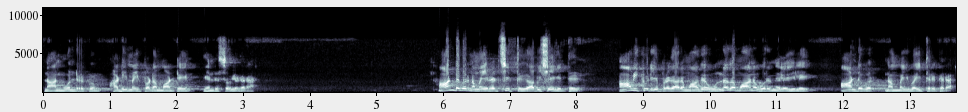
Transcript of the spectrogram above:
நான் ஒன்றுக்கும் அடிமைப்பட மாட்டேன் என்று சொல்லுகிறார். ஆண்டவர் நம்மை ரட்சித்து அபிஷேகித்து ஆவிக்குரிய பிரகாரமாக உன்னதமான ஒரு நிலையிலே ஆண்டவர் நம்மை வைத்திருக்கிறார்.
